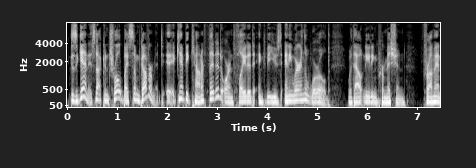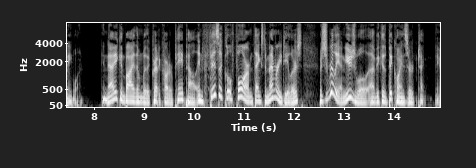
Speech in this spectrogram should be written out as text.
Because again, it's not controlled by some government. It can't be counterfeited or inflated and can be used anywhere in the world without needing permission from anyone. And now you can buy them with a credit card or PayPal in physical form, thanks to memory dealers, which is really unusual uh, because bitcoins are te- you know,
